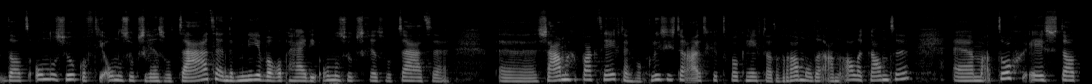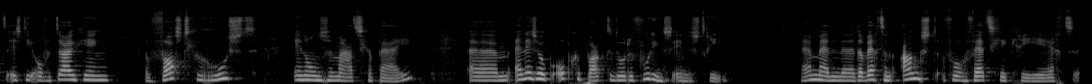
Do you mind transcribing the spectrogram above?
dat onderzoek of die onderzoeksresultaten en de manier waarop hij die onderzoeksresultaten uh, samengepakt heeft en conclusies daaruit getrokken heeft, dat rammelde aan alle kanten. Uh, maar toch is, dat, is die overtuiging vastgeroest in onze maatschappij um, en is ook opgepakt door de voedingsindustrie. He, men, uh, er werd een angst voor vet gecreëerd.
